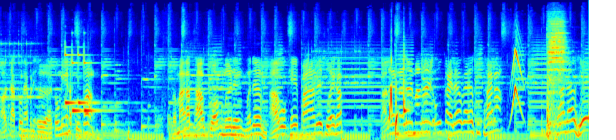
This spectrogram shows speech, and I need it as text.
เอาจับตรงไหนเป็นเออตรงนี้ครับถูกต้องต่อมาครับเท้าสองมือหนึ่งเหมือนเดิมเอาโอเคปาได้สวยครับมาเลยมาเลยมาเลยโอ้ใกล้แล้วใกล้แล้วสุดท้ายแล้วสุดท้ายแล้วเฮ้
